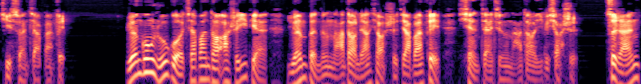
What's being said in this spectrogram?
计算加班费。员工如果加班到二十一点，原本能拿到两小时加班费，现在只能拿到一个小时，自然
